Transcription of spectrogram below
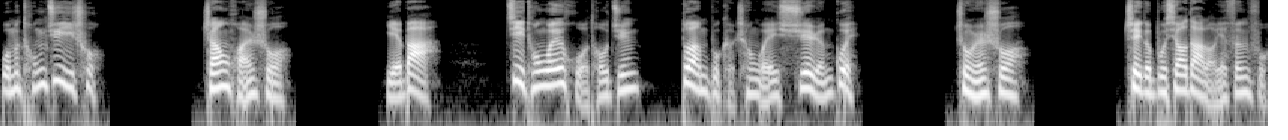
我们同居一处。张环说：“也罢，既同为火头军，断不可称为薛仁贵。”众人说：“这个不消大老爷吩咐，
